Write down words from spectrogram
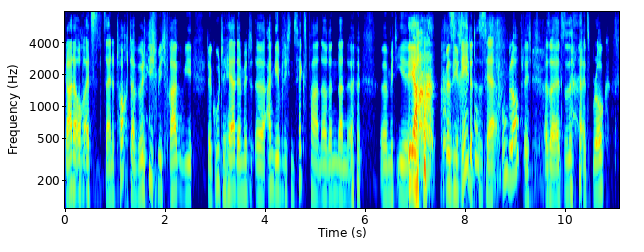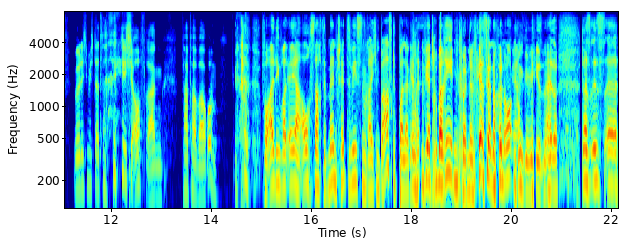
gerade auch als seine Tochter würde ich mich fragen, wie der gute Herr, der mit äh, angeblichen Sexpartnerinnen dann äh, äh mit ihr ja. über sie redet. Das ist ja unglaublich. Also als, als Broke würde ich mich da tatsächlich auch fragen, Papa, warum? Vor allen Dingen, weil er ja auch sagte, Mensch, hätte wenigstens einen reichen Basketballer genommen, ja. hätten wir ja drüber reden können, dann wäre es ja noch in Ordnung ja. gewesen. Also das ist äh,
